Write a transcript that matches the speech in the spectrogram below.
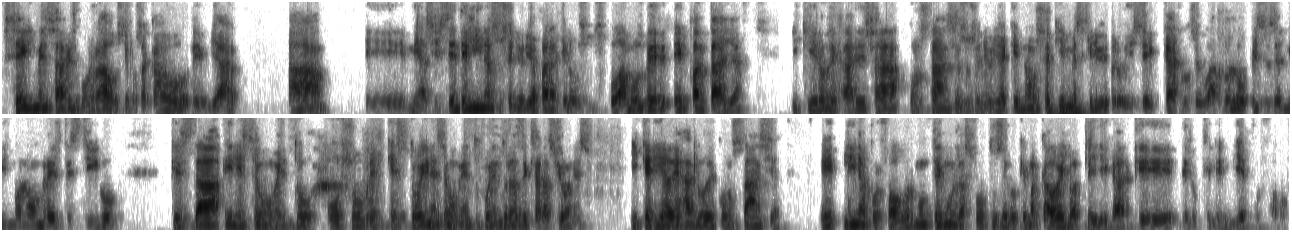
seis mensajes borrados. Se los acabo de enviar a eh, mi asistente Lina, su señoría, para que los podamos ver en pantalla. Y quiero dejar esa constancia, su señoría, que no sé quién me escribe, pero dice Carlos Eduardo López, es el mismo nombre del testigo que está en este momento o sobre el que estoy en este momento poniendo las declaraciones y quería dejarlo de constancia. Eh, Lina, por favor, montemos las fotos de lo que me acaba de llegar, que, de lo que le envié, por favor.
